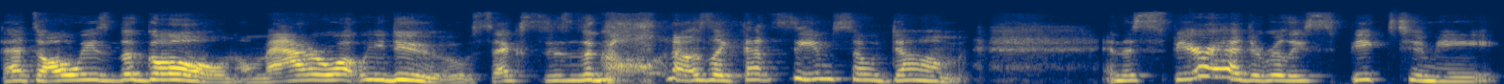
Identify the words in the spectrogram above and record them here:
that's always the goal, no matter what we do. Sex is the goal. And I was like, that seems so dumb. And the spirit had to really speak to me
